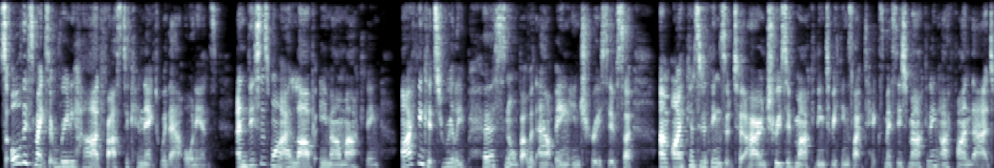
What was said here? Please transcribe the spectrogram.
So all this makes it really hard for us to connect with our audience. And this is why I love email marketing. I think it's really personal, but without being intrusive. So um, I consider things that are intrusive marketing to be things like text message marketing. I find that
